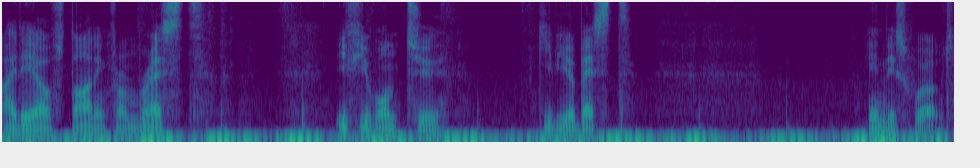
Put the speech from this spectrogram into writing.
idea of starting from rest if you want to give your best in this world.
